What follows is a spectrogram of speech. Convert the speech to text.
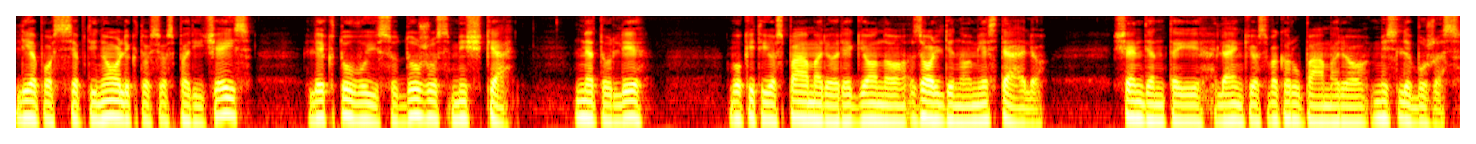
Liepos 17-osios paryčiais lėktuvui sudužus miške, netoli Vokietijos pamario regiono Zoldino miestelio. Šiandien tai Lenkijos vakarų pamario Mislibužas.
